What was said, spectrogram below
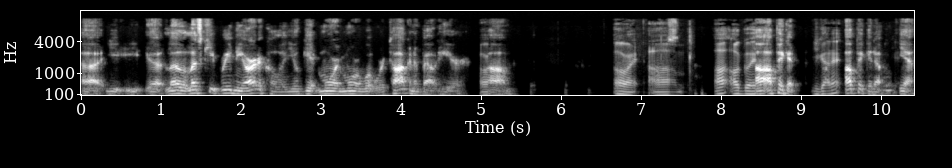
uh, you, uh, let's keep reading the article and you'll get more and more what we're talking about here. All right. Um, All right, um, I'll, I'll go ahead. I'll I'll pick it. you got it. I'll pick it up. Yeah.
